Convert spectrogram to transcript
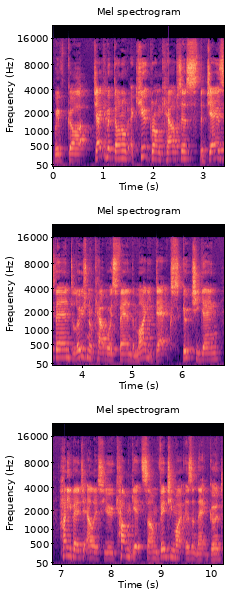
We've got Jacob McDonald, Acute Gronkowtis, the Jazz Band, Delusional Cowboys Fan, the Mighty Dax, Gucci Gang, Honey Badger LSU, Come Get Some, Vegemite Isn't That Good,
